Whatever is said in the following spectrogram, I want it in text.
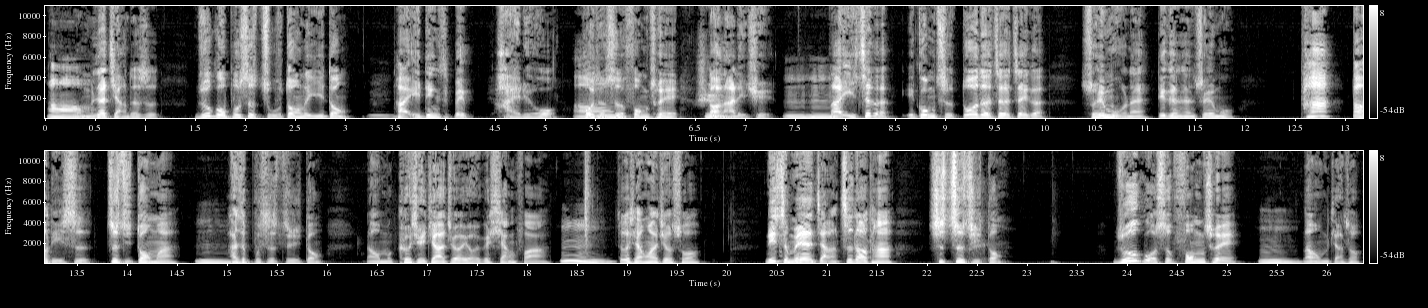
哦。我们在讲的是，如果不是主动的移动，嗯它一定是被海流哦或者是风吹到哪里去。嗯哼，那以这个一公尺多的这个这个水母呢，迪根森水母，它到底是自己动吗？嗯还是不是自己动？那我们科学家就要有一个想法，嗯。这个想法就是说，你怎么样讲知道它是自己动？如果是风吹，嗯。那我们讲说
